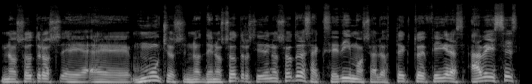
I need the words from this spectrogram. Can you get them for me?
Nosotros, eh, eh, muchos de nosotros y de nosotras accedimos a los textos de Figueras a veces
